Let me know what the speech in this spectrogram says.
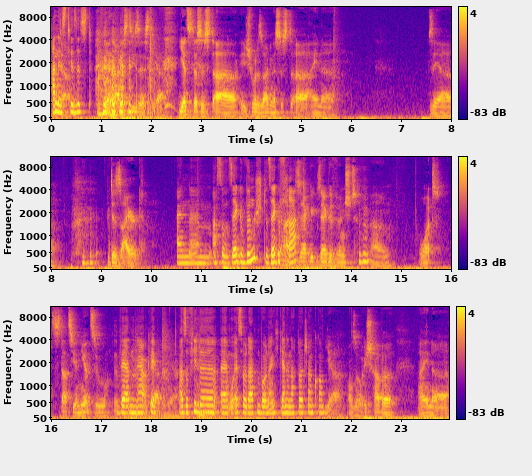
Anästhesist. Anästhesist, ja. Jetzt, es ist, äh, ich würde sagen, es ist äh, eine sehr desired, Ein, ähm, ach so, sehr gewünscht, sehr ja, gefragt sehr, ge- sehr gewünscht ähm, Ort stationiert zu werden. Ja, okay. werden. Ja. Also viele äh, US-Soldaten wollen eigentlich gerne nach Deutschland kommen. ja, also ich habe eine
